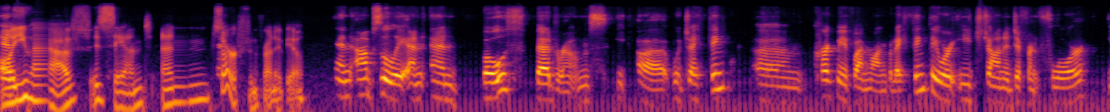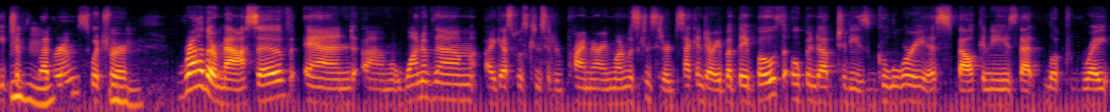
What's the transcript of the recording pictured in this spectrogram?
all And- you have is sand and surf in front of you and absolutely and and both bedrooms uh, which i think um, correct me if i'm wrong but i think they were each on a different floor each of the Mhm. bedrooms which were Mhm. Rather massive and um, one of them i guess was considered primary and one was considered secondary but they both opened up to these glorious balconies that looked right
